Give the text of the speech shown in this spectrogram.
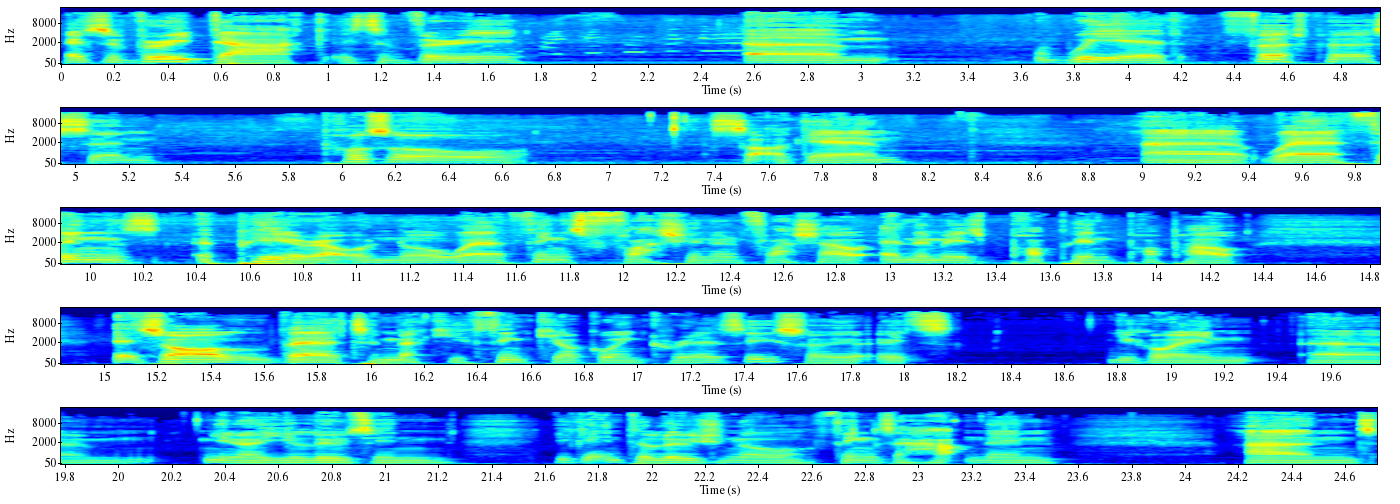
It's a very dark, it's a very um, weird first-person puzzle sort of game. Uh, where things appear out of nowhere, things flash in and flash out, enemies pop in, pop out. It's all there to make you think you're going crazy. So it's you're going, um, you know, you're losing, you're getting delusional. Things are happening, and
